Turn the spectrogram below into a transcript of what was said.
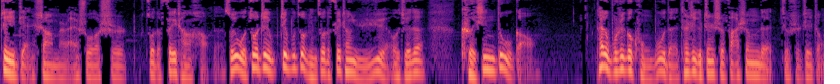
这一点上面来说是做的非常好的，所以我做这这部作品做的非常愉悦，我觉得可信度高。它又不是一个恐怖的，它是一个真实发生的，就是这种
